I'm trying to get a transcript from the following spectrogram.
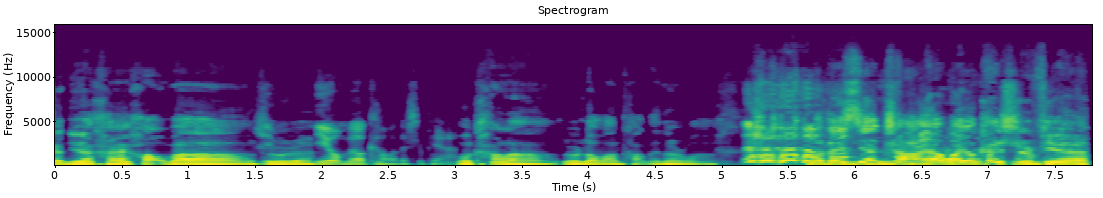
感觉还好吧，是不是你？你有没有看我的视频啊？我看了，就是老王躺在那儿吗？我在现场呀，我还用看视频啊，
